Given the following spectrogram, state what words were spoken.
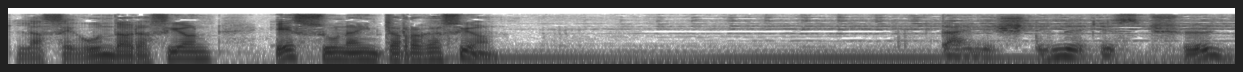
La segunda oración es una interrogación. Deine Stimme ist schön.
